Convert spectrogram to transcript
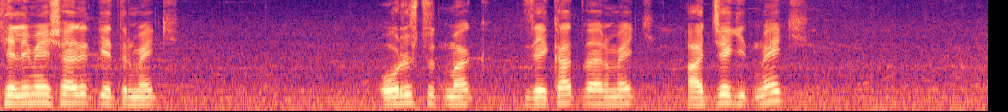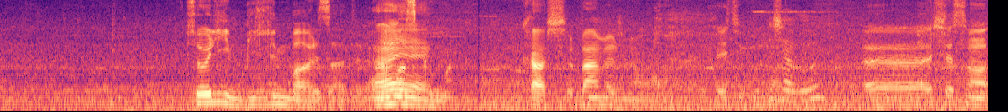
Kelime-i şehadet getirmek, oruç tutmak, zekat vermek, hacca gitmek, Söyleyeyim bildim bari zaten. Namaz Aynen. kılmak. Karşı ben bilmiyorum ama. Hiç bilmiyorum. Ee, şey son,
